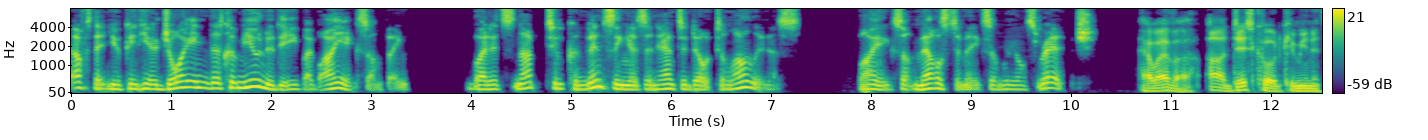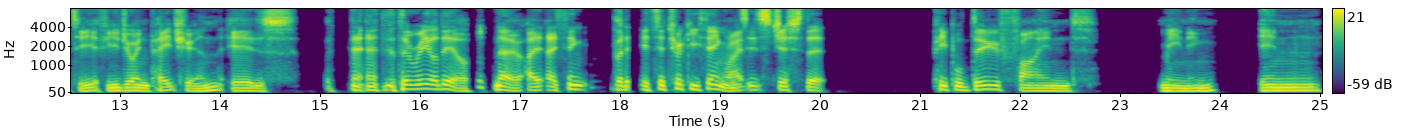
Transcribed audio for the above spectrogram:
stuff that you can hear. Join the community by buying something, but it's not too convincing as an antidote to loneliness. Buying something else to make someone else rich. However, our Discord community, if you join Patreon, is the real deal. No, I, I think, but it's a tricky thing, right? It's just that people do find meaning in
